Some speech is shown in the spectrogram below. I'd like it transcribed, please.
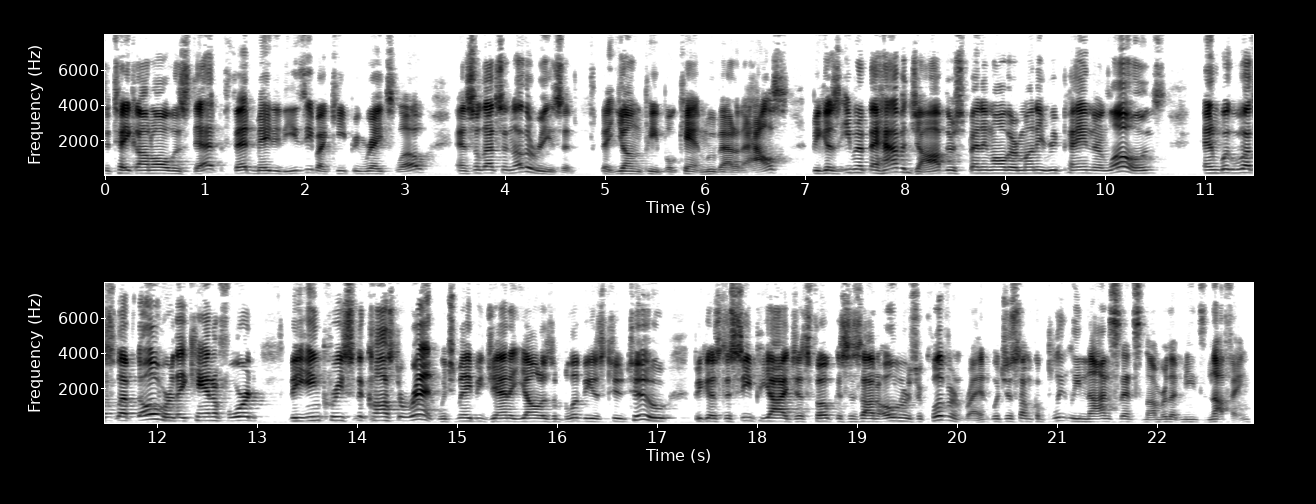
to take on all this debt. Fed made it easy by keeping rates low. And so that's another reason that young people can't move out of the house because even if they have a job, they're spending all their money repaying their loans. And with what's left over, they can't afford the increase in the cost of rent, which maybe Janet Yellen is oblivious to too, because the CPI just focuses on owner's equivalent rent, which is some completely nonsense number that means nothing,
